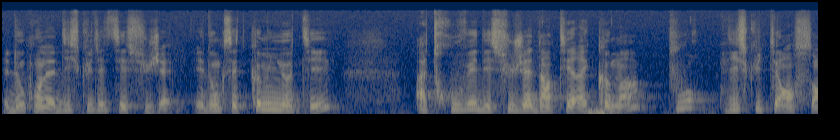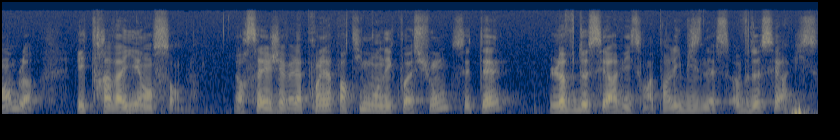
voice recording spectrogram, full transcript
Et donc, on a discuté de ces sujets. Et donc, cette communauté a trouvé des sujets d'intérêt commun pour discuter ensemble et travailler ensemble. Alors ça j'avais la première partie de mon équation, c'était l'offre de service. On va parler business, offre de service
